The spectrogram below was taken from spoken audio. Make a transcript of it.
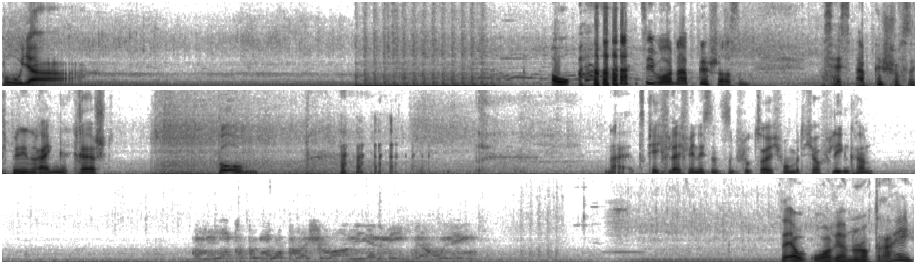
Buja! Oh. Sie wurden abgeschossen. Was heißt abgeschossen? Ich bin ihnen reingecrasht. Boom. Na, jetzt kriege ich vielleicht wenigstens ein Flugzeug, womit ich auch fliegen kann. Oh, wir haben nur noch drei.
